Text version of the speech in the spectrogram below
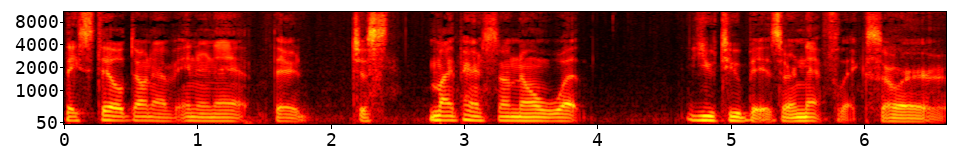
They still don't have internet. They're just my parents don't know what YouTube is or Netflix or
